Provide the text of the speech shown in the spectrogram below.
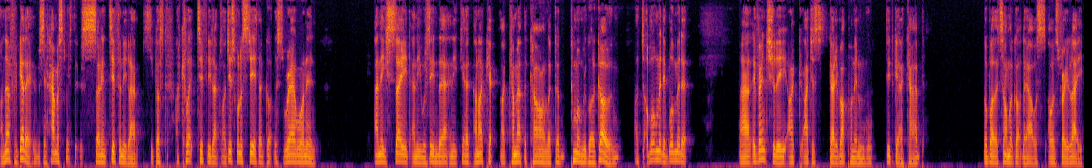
I'll never forget it. It was in Hammersmith. It was selling Tiffany lamps. He goes, I collect Tiffany lamps. I just want to see if they've got this rare one in. And he stayed and he was in there and he kept, and I kept, I come out the car and I go, come on, we've got to go. And I, one minute, one minute. And eventually I, I just gave up on him and did get a cab. But by the time I got there, I was, I was very late.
